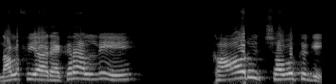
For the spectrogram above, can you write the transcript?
నలభై ఆరు ఎకరాలని కారు చౌకకి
